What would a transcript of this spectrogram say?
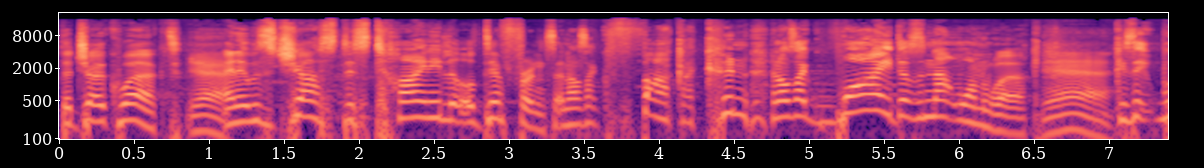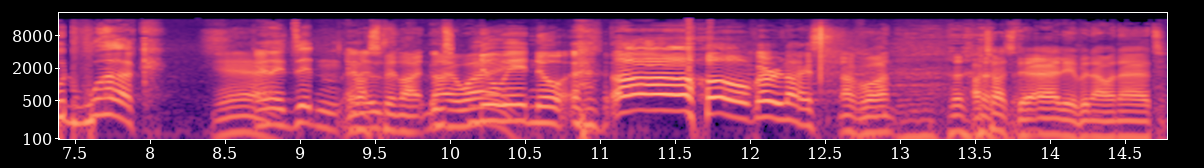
the joke worked. Yeah. And it was just this tiny little difference. And I was like, fuck, I couldn't. And I was like, why doesn't that one work? yeah. Because it would work. Yeah. And it didn't. You and must it have been like, it was "No way." No. oh, very nice. Another one. I tried to do it earlier, but no one heard.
